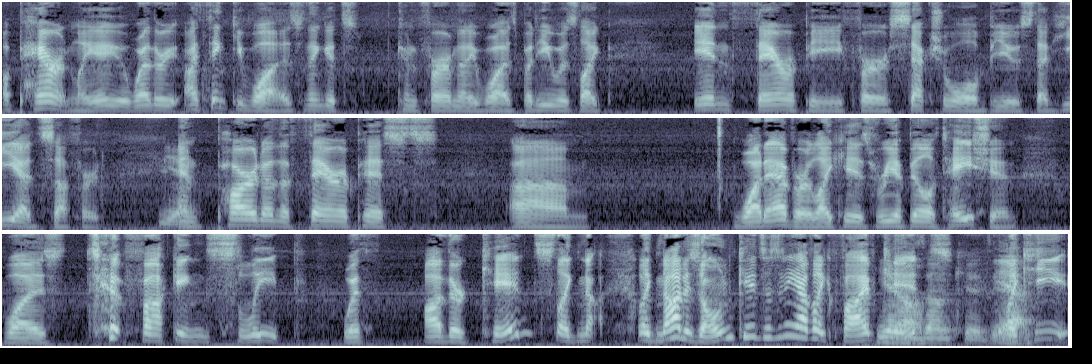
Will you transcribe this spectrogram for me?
Apparently, whether he, I think he was, I think it's confirmed that he was, but he was like in therapy for sexual abuse that he had suffered, Yeah. and part of the therapist's, um, whatever, like his rehabilitation, was to fucking sleep with other kids, like not like not his own kids. Doesn't he have like five he kids? has his own kids. Yeah. Like he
